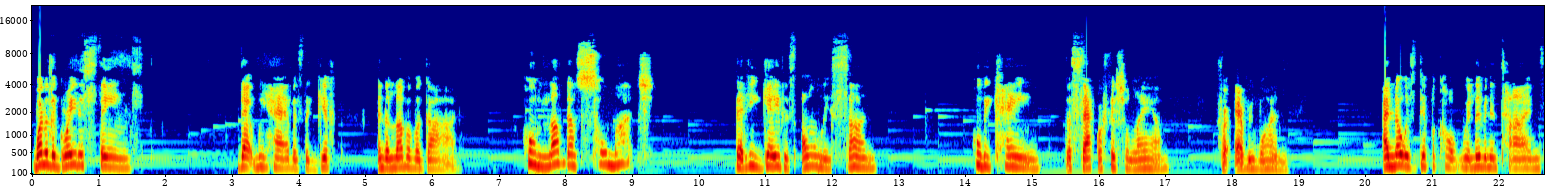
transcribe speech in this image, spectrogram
One of the greatest things that we have is the gift and the love of a God who loved us so much that He gave His only Son, who became the sacrificial lamb for everyone. I know it's difficult. We're living in times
